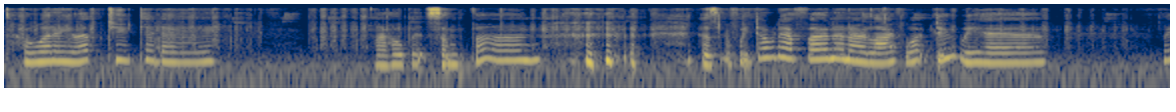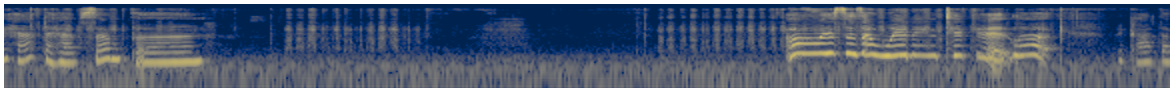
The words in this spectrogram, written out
So what are you up to today? I hope it's some fun. Because if we don't have fun in our life, what do we have? We have to have some fun. Oh, this is a winning ticket. Look, we got the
